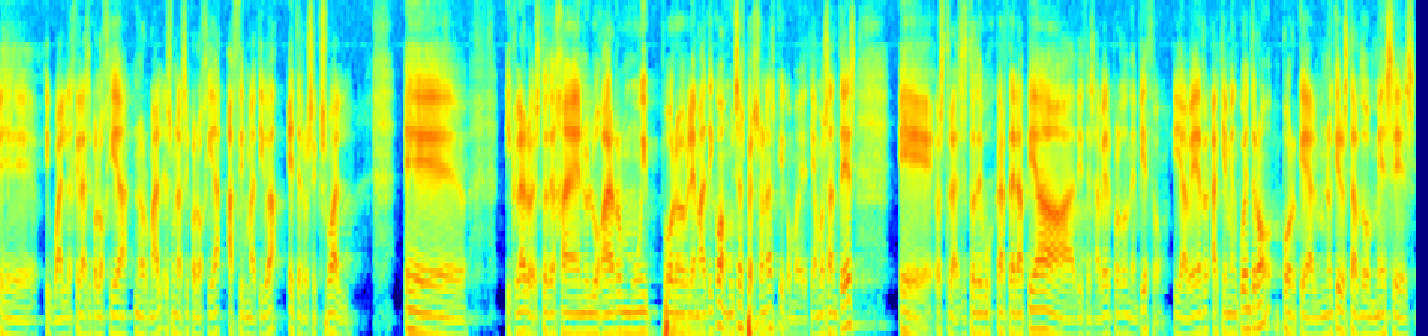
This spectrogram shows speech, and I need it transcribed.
Eh, igual es que la psicología normal es una psicología afirmativa heterosexual. Eh, y claro, esto deja en un lugar muy problemático a muchas personas que, como decíamos antes, eh, ostras, esto de buscar terapia, dices, a ver por dónde empiezo y a ver a quién me encuentro, porque no quiero estar dos meses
